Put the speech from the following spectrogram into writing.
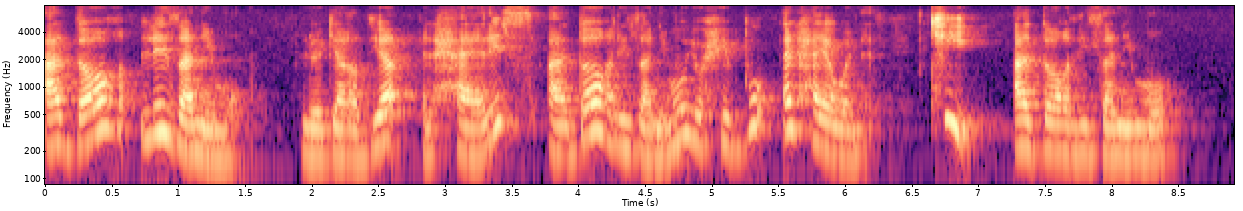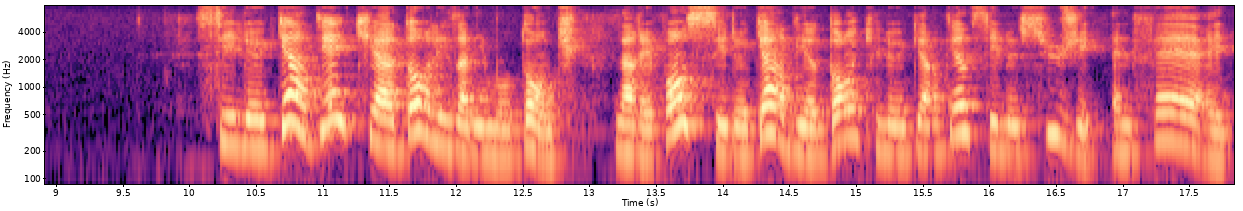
أدور لي زانيمو لو غارديان الحارس أدور لي زانيمو يحب الحيوانات كي adore les animaux C'est le gardien qui adore les animaux. Donc, la réponse, c'est le gardien. Donc, le gardien, c'est le sujet. الفاعل.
